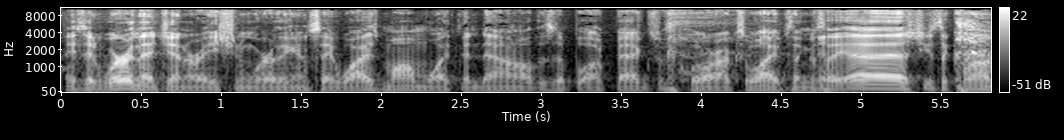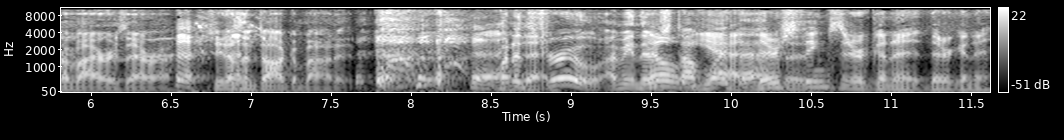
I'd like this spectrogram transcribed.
They said we're in that generation where they're going to say, "Why is mom wiping down all the Ziploc bags with Clorox wipes?" I'm going to say, "Eh, she's the coronavirus era. She doesn't talk about it." But it's true. I mean, there's no, stuff yeah, like that. Yeah, there's that- things that are gonna they're gonna,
